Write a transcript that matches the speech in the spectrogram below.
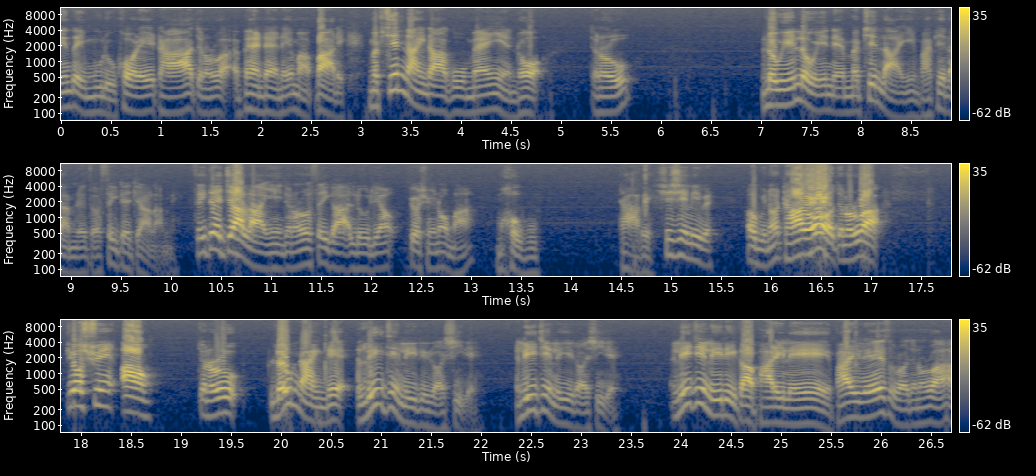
သင်းသိမ်မှုလို့ခေါ်တယ်ဒါကကျွန်တော်တို့က abandon ထဲမှာပါတယ်မဖြစ်နိုင်တာကိုမန်းရင်တော့ကျွန်တော်တို့လုံရင်းလုံရင်းနဲ့မဖြစ်လာရင်ဘာဖြစ်လာမလဲဆိုတော့စိတ်တက်ကြလာမယ်စိတ်တက်ကြလာရင်ကျွန်တော်တို့စိတ်ကအလိုလျောက်ပျော်ရွှင်တော့မှာမဟုတ်ဘူးဒါပဲရှင်းရှင်းလေးပဲဟုတ်ပြီနော်ဒါတော့ကျွန်တော်တို့ကပျော်ရွှင်အောင်ကျွန်တော်တို့ လုံနိုင်တဲ့အလေးအကျင့်လေးတွေတော့ရှိတယ်အလေးအကျင့်လေးတွေတော့ရှိတယ်အလေးအကျင့်လေးတွေကဘာတွေလဲဘာတွေလဲဆိုတော့ကျွန်တော်တို့က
